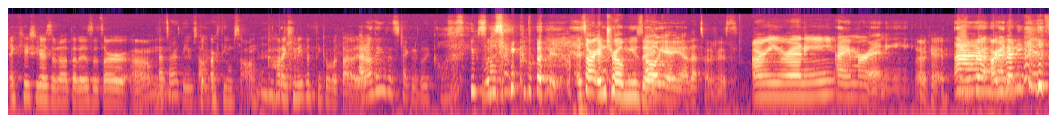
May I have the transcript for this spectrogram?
In case you guys don't know what that is, it's our um That's our theme song. our theme song. God, I can't even think of what that is. I don't think that's technically called a theme song. What is it called? it's our intro music. Oh yeah, yeah, that's what it is. Are you ready? I'm ready. Okay. Are I'm you, re- are you ready. ready, kids?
